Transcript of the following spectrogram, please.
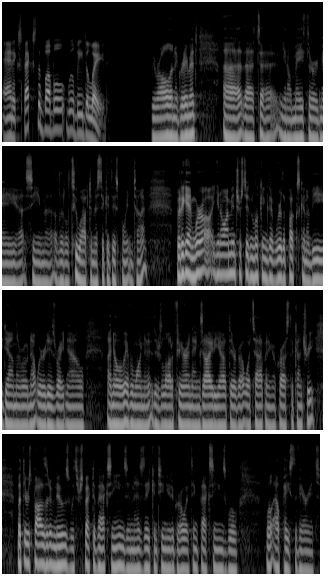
and expects the bubble will be delayed. We were all in agreement uh, that uh, you know May 3rd may uh, seem a, little too optimistic at this point in time, but again, we're uh, you know I'm interested in looking at where the puck's going to be down the road, not where it is right now. I know everyone, uh, there's a lot of fear and anxiety out there about what's happening across the country, but there's positive news with respect to vaccines, and as they continue to grow, I think vaccines will, will outpace the variants.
